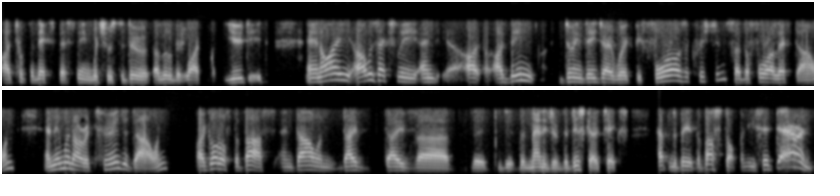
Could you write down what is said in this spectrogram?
I took the next best thing, which was to do a little bit like what you did. And I, I was actually, and I, I'd been doing DJ work before I was a Christian, so before I left Darwin. And then when I returned to Darwin, I got off the bus, and Darwin, Dave, Dave, uh, the, the manager of the discotheques, happened to be at the bus stop, and he said, "Darren,"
